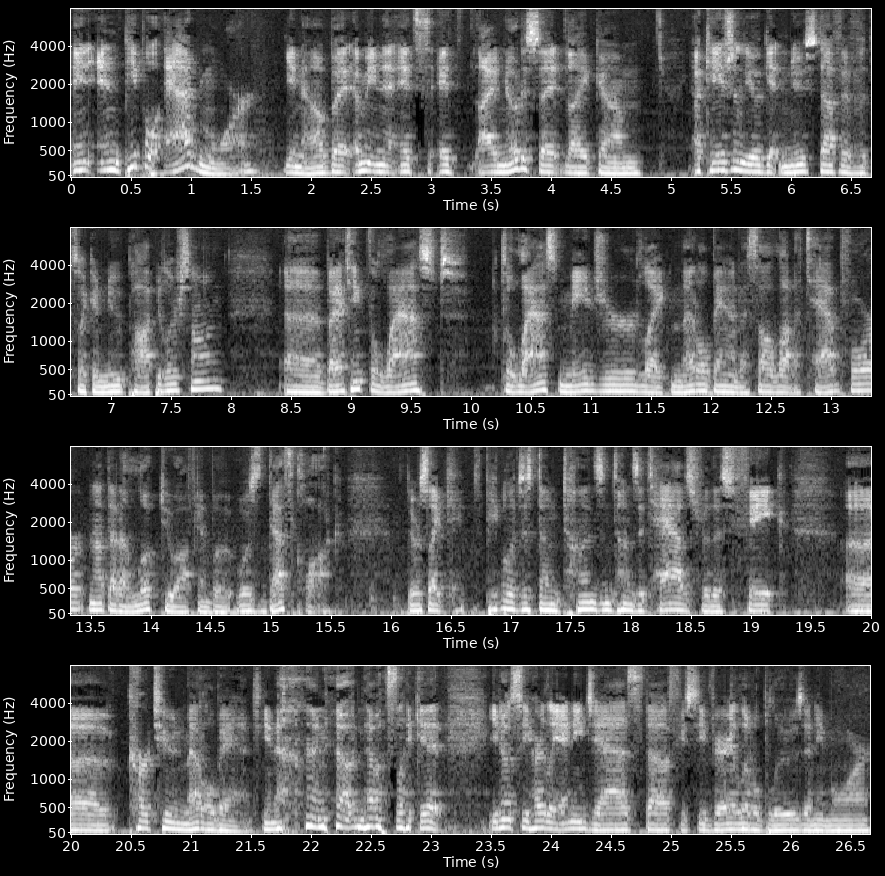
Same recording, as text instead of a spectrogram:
And, and people add more, you know, but I mean, it's, it, I notice that like, um, occasionally you'll get new stuff if it's like a new popular song. Uh, but I think the last the last major like metal band I saw a lot of tab for, not that I look too often, but was Dethklok there was like people had just done tons and tons of tabs for this fake uh, cartoon metal band, you know, and that was like it. You don't see hardly any jazz stuff. You see very little blues anymore,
